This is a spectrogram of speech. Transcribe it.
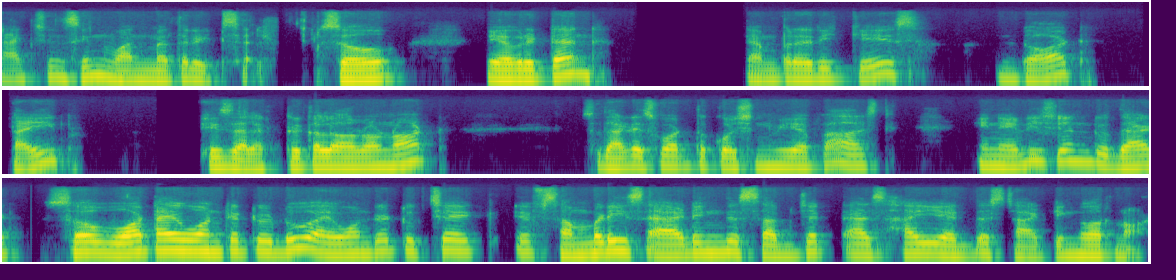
actions in one method itself. So we have written temporary case dot type is electrical or not. So that is what the question we have asked. In addition to that, so what I wanted to do, I wanted to check if somebody is adding the subject as high at the starting or not.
